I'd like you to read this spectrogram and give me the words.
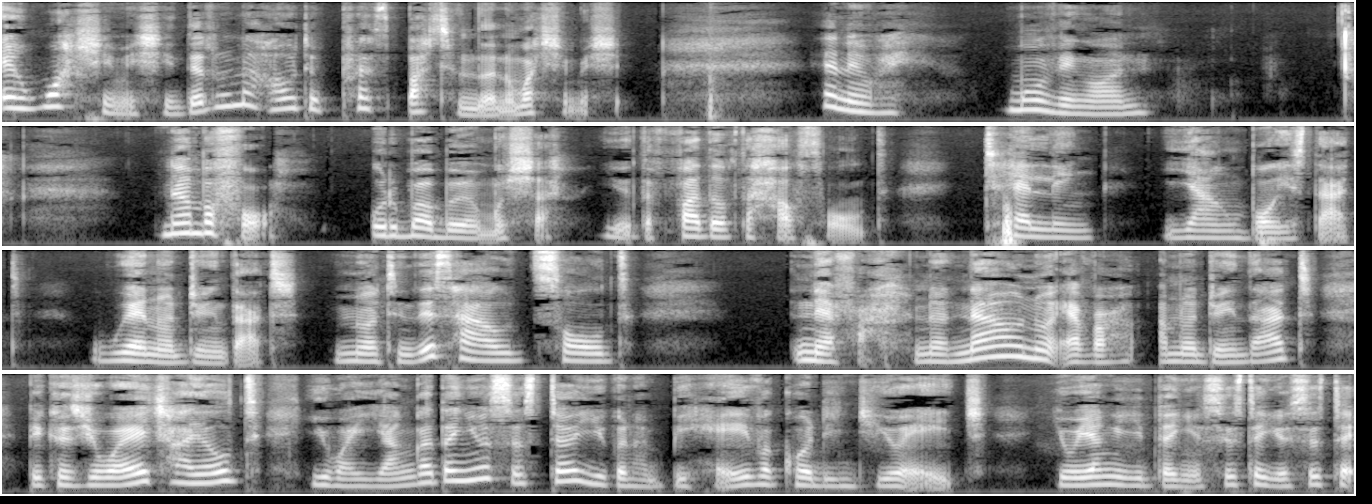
a washing machine. They don't know how to press buttons on a washing machine. Anyway, moving on. Number four, Urba Musha. You're the father of the household, telling young boys that we're not doing that. Not in this household. Never. Not now, nor ever. I'm not doing that because you are a child. You are younger than your sister. You're going to behave according to your age you're younger than your sister. Your sister,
